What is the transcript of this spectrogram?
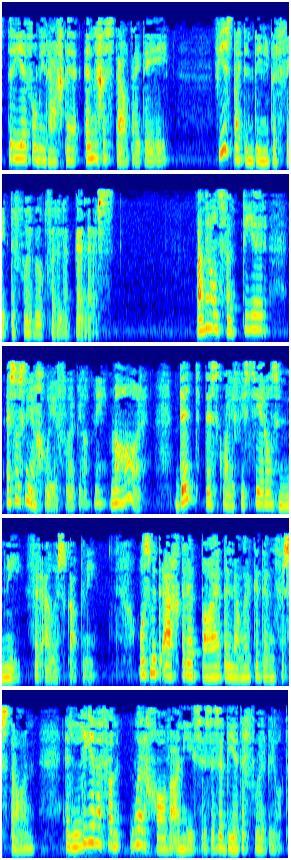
streef om die regte ingesteldheid te hê. Wie is buitendien die perfekte voorbeeld vir hulle kinders? Wanneer ons fouteer, is ons nie 'n goeie voorbeeld nie, maar dit diskwalifiseer ons nie vir ouerskap nie. Ons moet egter 'n baie belangrike ding verstaan. 'n Lewe van oorgawe aan Jesus is 'n beter voorbeeld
